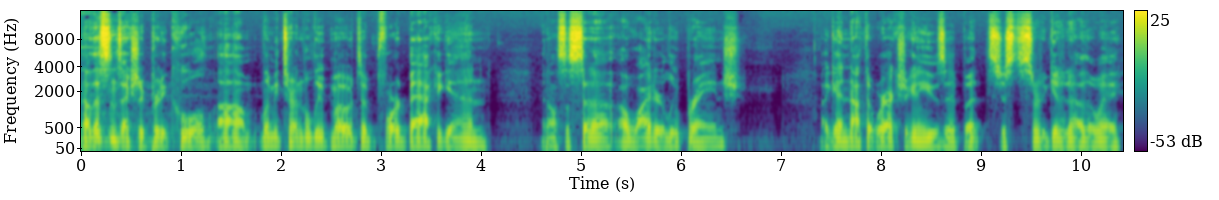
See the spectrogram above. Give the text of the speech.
Now this one's actually pretty cool. Um, let me turn the loop mode to forward back again and also set a, a wider loop range. Again, not that we're actually going to use it, but just to sort of get it out of the way.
